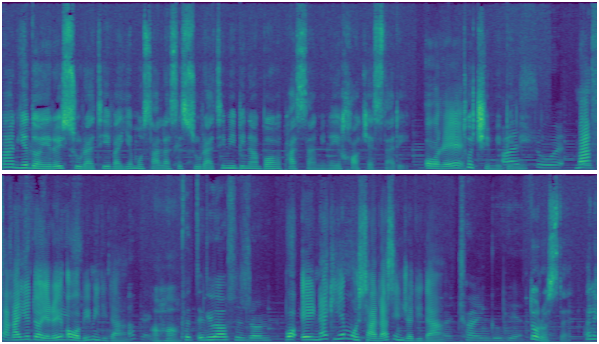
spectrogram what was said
من یه دایره صورتی و یه مثلث صورتی می‌بینم با پس زمینه خاکستری. آره. تو چی می‌بینی؟ من فقط یه دایره آبی می‌دیدم. آها. با عینک یه مثلث اینجا دیدم. درسته. ولی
